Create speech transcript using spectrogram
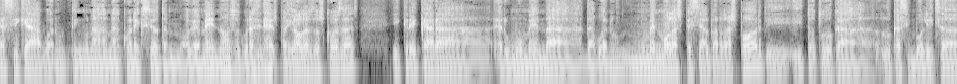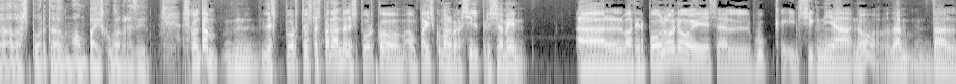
que sí que, bueno, tinc una, una connexió, tam, òbviament, no? Soc brasiler espanyol, les dues coses, i crec que ara era un moment de, de bueno, un moment molt especial per a l'esport i, i tot el que, el que simbolitza l'esport a, a un país com el Brasil. Escolta'm, mm, l'esport, tu estàs parlant de l'esport com, a un país com el Brasil, precisament. El waterpolo no és el buc insígnia no? de, del,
